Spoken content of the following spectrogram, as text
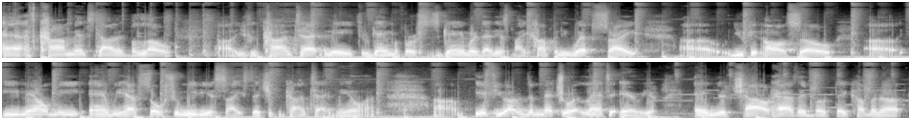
have comments down below. Uh, you can contact me through Gamer versus Gamer. That is my company website. Uh, you can also uh, email me, and we have social media sites that you can contact me on. Um, if you are in the metro Atlanta area and your child has a birthday coming up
